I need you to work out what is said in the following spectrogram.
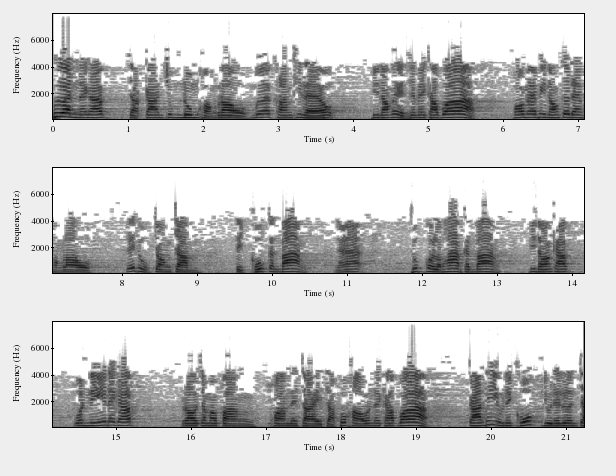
เพื่อน ๆ นะครับ จากการชุมนุมของเราเมื่อครั้งที่แล้ว พี่น้องก็เห็นใช่ไหมครับว่าพ่อแม่พี่น้องเสื้อแดงของเรา ได้ถูกจองจำติดคุกกันบ้างนะฮะทุกพลภาพกันบ้าง พี่น้องครับ วันนี้นะครับเราจะมาฟังความในใจจากพวกเขานะครับว่าการที่อยู่ในคุกอยู่ในเรือนจ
